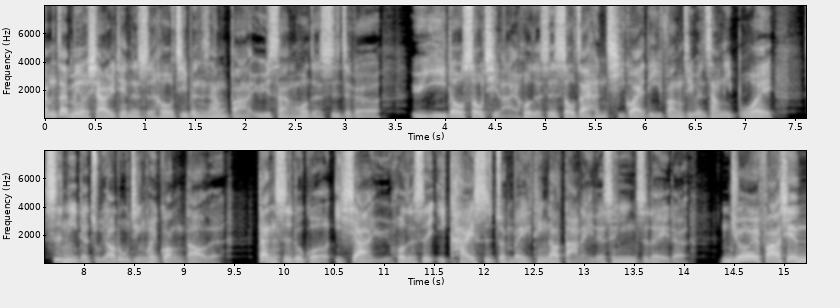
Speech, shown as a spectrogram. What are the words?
他们在没有下雨天的时候，基本上把雨伞或者是这个雨衣都收起来，或者是收在很奇怪的地方。基本上你不会是你的主要路径会逛到的。但是如果一下雨，或者是一开始准备听到打雷的声音之类的，你就会发现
